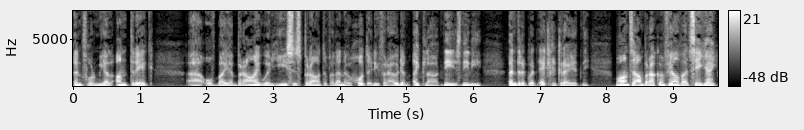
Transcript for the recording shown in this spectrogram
informeel aantrek uh of by 'n braai oor Jesus praat of hulle nou God uit die verhouding uitlaat nie, is nie die indruk wat ek gekry het nie. Maar ons aan Brackenfell, wat sê jy?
